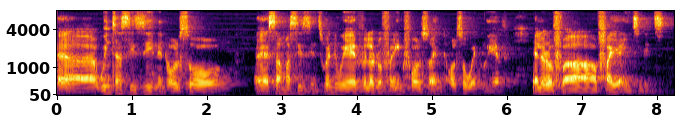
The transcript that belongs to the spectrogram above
uh, winter season and also uh, summer seasons when we have a lot of rainfalls and also when we have a lot of fire incidents.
